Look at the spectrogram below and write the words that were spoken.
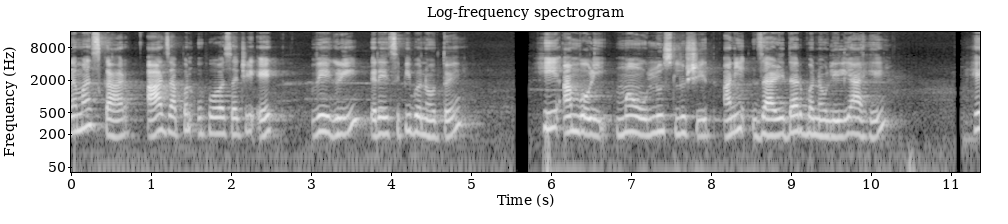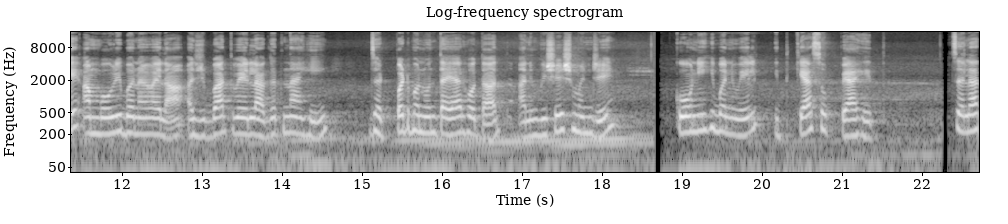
नमस्कार आज आपण उपवासाची एक वेगळी रेसिपी बनवतो आहे ही आंबोळी मऊ लुसलुशीत आणि जाळीदार बनवलेली आहे. हे आंबोळी बनवायला अजिबात वेळ लागत नाही. झटपट बनवून तयार होतात आणि विशेष म्हणजे कोणीही बनवेल इतक्या सोप्या आहेत. चला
